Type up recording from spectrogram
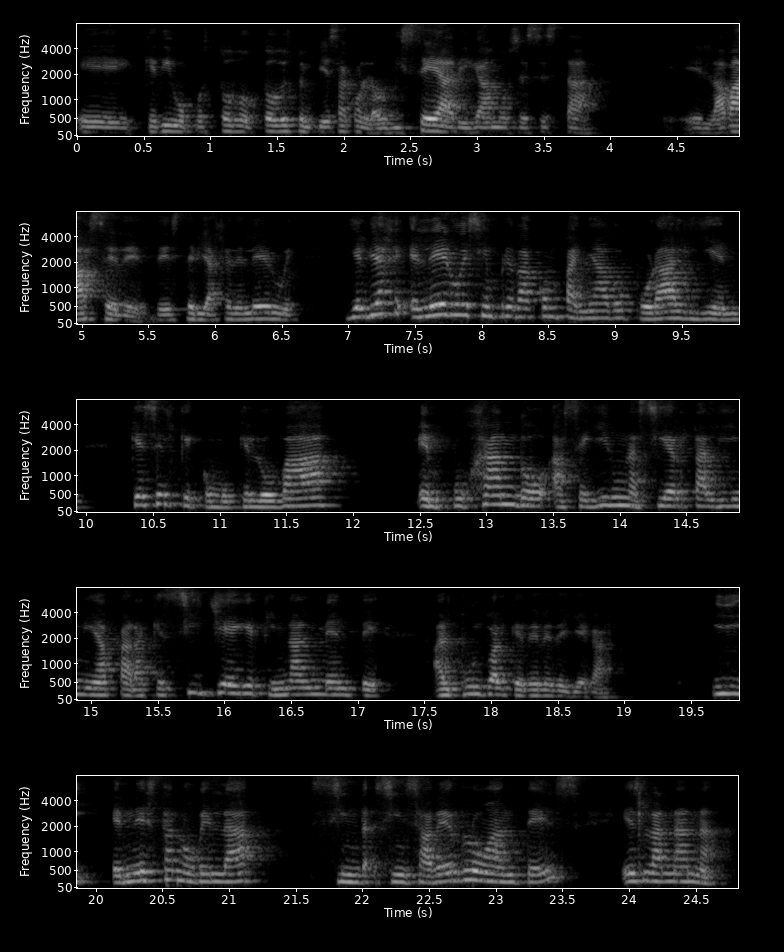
Eh, que digo, pues todo, todo esto empieza con la Odisea, digamos, es esta, eh, la base de, de, este viaje del héroe. Y el viaje, el héroe siempre va acompañado por alguien que es el que como que lo va empujando a seguir una cierta línea para que sí llegue finalmente al punto al que debe de llegar. Y en esta novela sin, saberlo antes, es la nana.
